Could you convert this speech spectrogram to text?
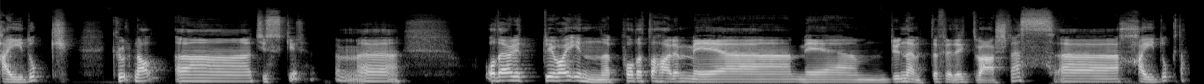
Heiduk. Kult navn. Uh, tysker. Uh, og det er litt, Vi var inne på dette her med, med Du nevnte Fredrik Dværsnes. Uh, Heiduk, da,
